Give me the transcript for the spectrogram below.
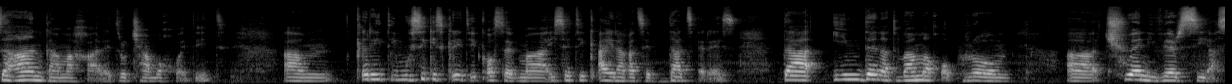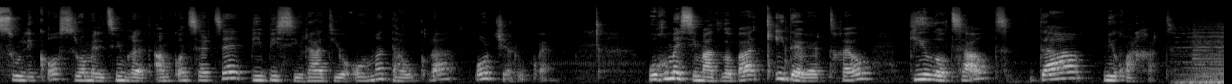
ძალიან გამახარეთ რომ ჩამოხვედით. ამ კრიტი მუსიკის კრიტიკოსებმა ისეთი კაი რაღაცები დაწერეს და იმდენად ვამაყობ რომ ა ჩვენი ვერსია სულიკოს რომელიც მიმღერეთ ამ კონცერტზე BBC რადიო 2-მა დაუკრა ორჯერ უკვე. უღმესი მადლობა კიდევ ერთხელ გილოცავთ და მიყვარხართ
